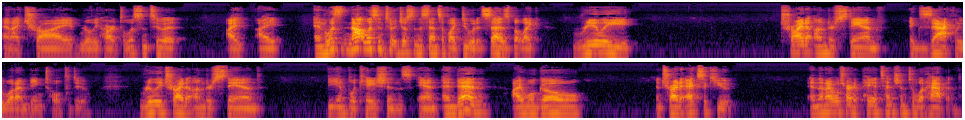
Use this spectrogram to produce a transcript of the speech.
And I try really hard to listen to it. I I and listen not listen to it just in the sense of like do what it says, but like really try to understand exactly what I'm being told to do. Really try to understand the implications and and then I will go and try to execute and then I will try to pay attention to what happened.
